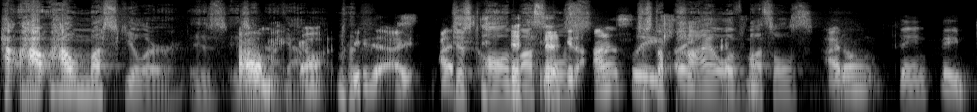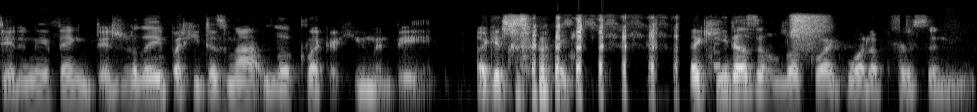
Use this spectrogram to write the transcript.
How how, how muscular is? is oh my god! I, I, just all muscles. honestly, just a pile like, of muscles. I don't think they did anything digitally, but he does not look like a human being. Like it's just like, like he doesn't look like what a person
